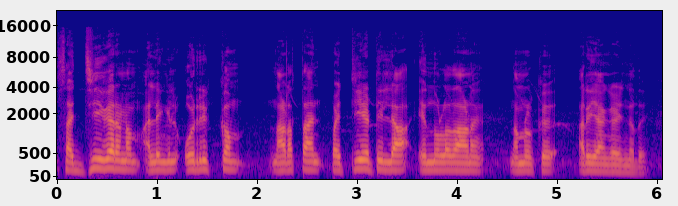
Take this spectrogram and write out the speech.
സജ്ജീകരണം അല്ലെങ്കിൽ ഒരുക്കം നടത്താൻ പറ്റിയിട്ടില്ല എന്നുള്ളതാണ് നമ്മൾക്ക് അറിയാൻ കഴിഞ്ഞത്.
